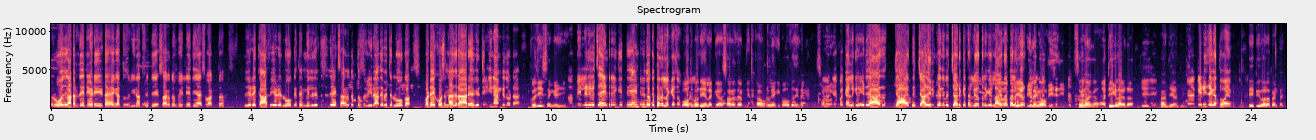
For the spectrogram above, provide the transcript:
ਰੋਜ਼ ਗਾਰਡਨ ਦੇ ਨੇੜੇ ਜਿਹੜਾ ਹੈਗਾ, ਤਸਵੀਰਾਂ ਤੁਸੀਂ ਦੇਖ ਸਕਦੇ ਹੋ ਮੇਲੇ ਦੀਆਂ ਇਸ ਵਕਤ। ਤੇ ਜਿਹੜੇ ਕਾਫੀ ਜਿਹੜੇ ਲੋਕ ਇੱਥੇ ਮਿਲੇ ਨੇ ਤੁਸੀਂ ਦੇਖ ਸਕਦੇ ਹੋ ਤੇ ਤਸਵੀਰਾਂ ਦੇ ਵਿੱਚ ਲੋਕ ਬੜੇ ਖੁਸ਼ ਨਜ਼ਰ ਆ ਰਹੇ ਆ। ਵੀਰ ਜੀ ਕੀ ਨਾਮ ਕੀ ਤੁਹਾਡਾ? ਕੁਲਜੀਤ ਸਿੰਘ ਹੈ ਜੀ। ਹਾਂ, ਮੇਲੇ ਦੇ ਵਿੱਚ ਐਂਟਰੀ ਕੀਤੀ ਐਂਟਰੀ ਤੋਂ ਕਿਦਾਂ ਦਾ ਲੱਗਿਆ ਸਭ ਬਹੁਤ ਵਧੀਆ ਲੱਗਿਆ ਸਾਰੇ ਦਿਨ ਦੀ ਥਕਾਵਟ ਲੈ ਗਈ ਬਹੁਤ ਵਧੀਆ ਲੱਗਿਆ ਪਹਿਲਾਂ? ਜੇ ਆਪਾਂ ਗੱਲ ਕਰੀਏ ਜਹਾਜ਼ ਜਹਾਜ਼ ਤੇ 40 ਰੁਪਏ ਦੇ ਵਿੱਚ ਚੜ ਕੇ ਥੱਲੇ ਉਤਰ ਕੇ ਲੱਗਦਾ ਪਹਿਲਾਂ। ਫੀਲਿੰਗ ਆਉਂਦੀ ਹੈ ਜੀ। ਸੋਹਣਾਗਾ ਠੀਕ ਲੱਗਦਾ। ਜੀ ਜੀ। ਹਾਂਜੀ ਹਾਂਜੀ। ਕਿਹੜੀ ਜਗ੍ਹਾ ਤੋਂ ਆਏ ਬੀਬੀ ਵਾਲਾ ਪਿੰਡ ਜੀ।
